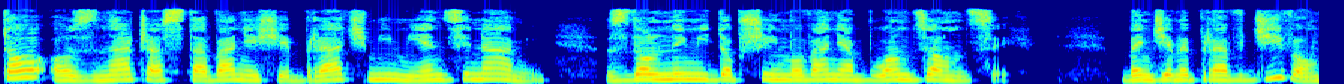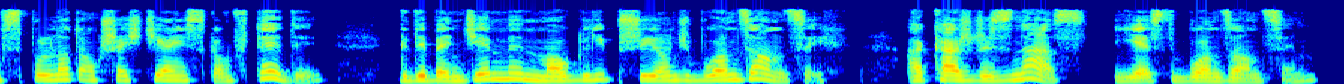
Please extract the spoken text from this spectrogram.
To oznacza stawanie się braćmi między nami, zdolnymi do przyjmowania błądzących. Będziemy prawdziwą wspólnotą chrześcijańską wtedy, gdy będziemy mogli przyjąć błądzących, a każdy z nas jest błądzącym.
